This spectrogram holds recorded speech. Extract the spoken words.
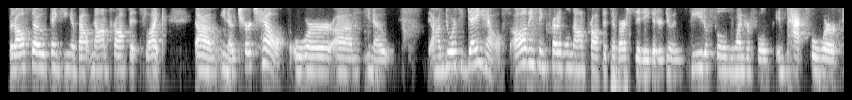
but also thinking about nonprofits like um, you know church health or um, you know um, Dorothy Day House, all these incredible nonprofits of our city that are doing beautiful, wonderful, impactful work.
